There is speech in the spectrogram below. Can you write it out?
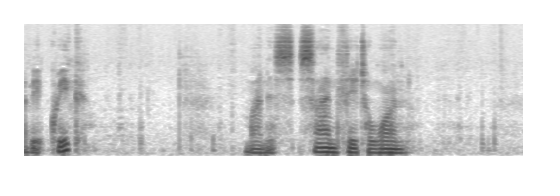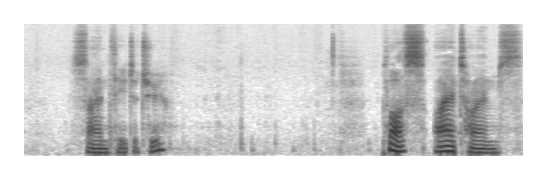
a bit quick. Minus sine theta 1 sine theta 2 plus I times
